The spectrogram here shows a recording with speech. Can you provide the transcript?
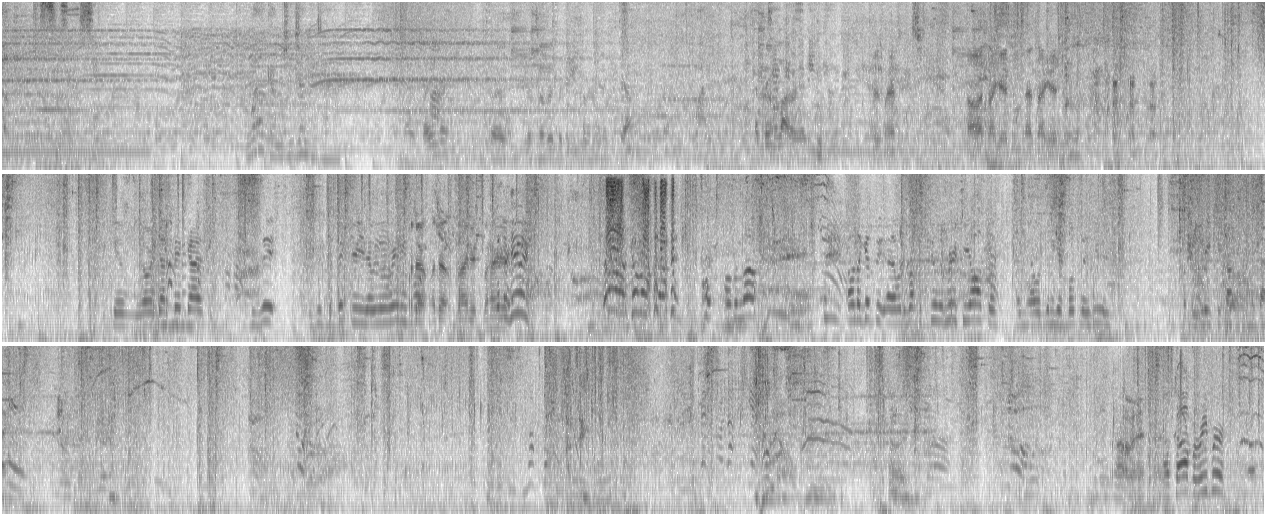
Welcome to Season 7. Welcome to Junkertown. Oh, playing it the servers are keep telling me like down. I've seen a lot already. Incoming. There's Nancy. Oh, that's not good. That's not good. We, we already got a pick, guys. This is it. This is the victory that we were waiting Watch for. Watch out, watch out. Behind you, behind the you. healers! Ah, come on! I was love. I was, get the, I was about to kill the Mercy also. And I was gonna get both of the healers. But the leech got me from the back. This is not the end. Let's try that Oh man. Up top, a Reaper.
